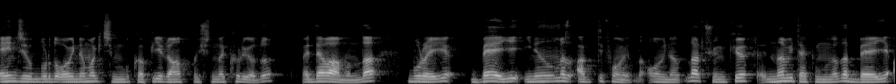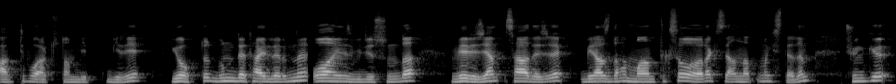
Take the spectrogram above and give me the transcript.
Angel burada oynamak için bu kapıyı round başında kırıyordu ve devamında burayı B'yi inanılmaz aktif oynadı- oynadılar. Çünkü Navi takımında da B'yi aktif olarak tutan bir, biri yoktu. Bunun detaylarını o analiz videosunda vereceğim. Sadece biraz daha mantıksal olarak size anlatmak istedim. Çünkü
